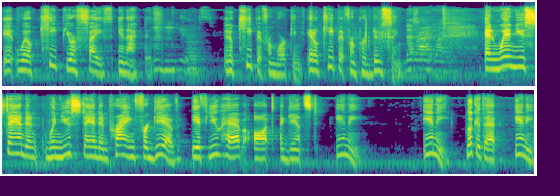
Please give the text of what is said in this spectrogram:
It will keep your faith inactive. Mm-hmm. It'll keep it from working. It'll keep it from producing. That's right, right. And when you stand in when you stand in praying, forgive if you have aught against any. Any. Look at that. Any.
